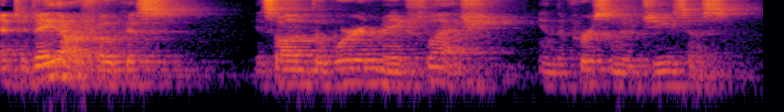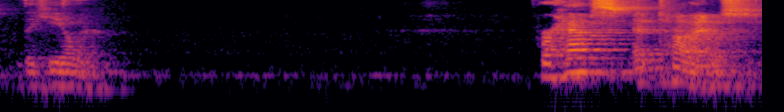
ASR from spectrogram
And today, our focus is on the Word made flesh in the person of Jesus, the healer. Perhaps at times,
